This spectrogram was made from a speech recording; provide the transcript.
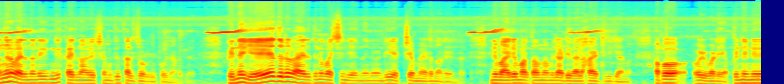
അങ്ങനെ വരുന്നുണ്ടെങ്കിൽ കരുനാഗക്ഷമയ്ക്ക് തളിച്ചുകൊടുക്കൽ പോയി നടക്കുക പിന്നെ ഏതൊരു കാര്യത്തിനും വശ്യം ചെയ്യുന്നതിന് വേണ്ടി യക്ഷമ്മയുടെ നടയുണ്ട്. ഇനി ഭാര്യയും ഭർത്താവും തമ്മിൽ അടികലഹമായിട്ടിരിക്കുകയാണ്. അപ്പോൾ വഴിപാടിയാം പിന്നെ ഇനി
